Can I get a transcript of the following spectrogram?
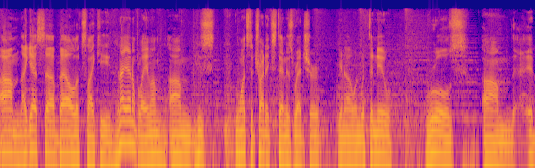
Um, I guess uh, Bell looks like he, and I, I don't blame him. Um, he's he wants to try to extend his red shirt, you know, and with the new rules, um, it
